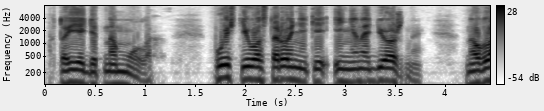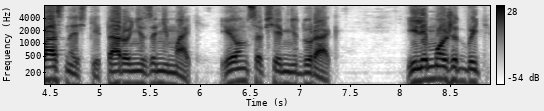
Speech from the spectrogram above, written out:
кто едет на мулах. Пусть его сторонники и ненадежны, но властности Тару не занимать, и он совсем не дурак. Или, может быть,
